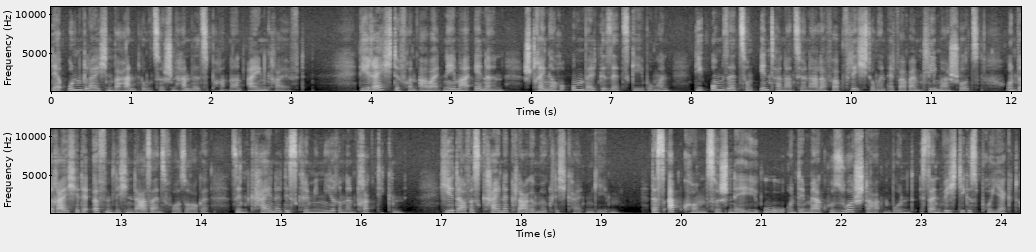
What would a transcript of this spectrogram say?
der ungleichen Behandlung zwischen Handelspartnern, eingreift. Die Rechte von Arbeitnehmerinnen, strengere Umweltgesetzgebungen, die Umsetzung internationaler Verpflichtungen etwa beim Klimaschutz und Bereiche der öffentlichen Daseinsvorsorge sind keine diskriminierenden Praktiken. Hier darf es keine Klagemöglichkeiten geben. Das Abkommen zwischen der EU und dem Mercosur-Staatenbund ist ein wichtiges Projekt,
